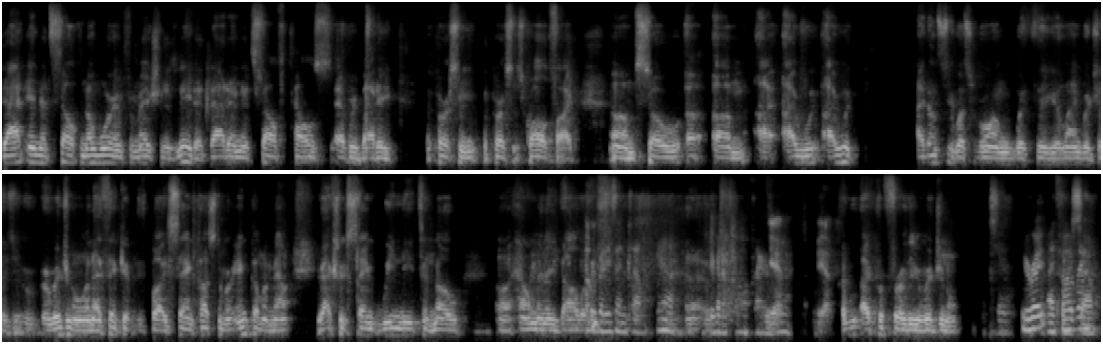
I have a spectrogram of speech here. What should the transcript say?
that in itself, no more information is needed. That in itself tells everybody the person, the person's qualified. Um, So uh, um, I, I would, I would, I don't see what's wrong with the language as original. And I think if- by saying customer income amount, you're actually saying we need to know uh, how many dollars. Everybody's income, yeah, Uh, you're gonna qualify. Yeah. I I prefer the original. you're right. I think Aubrey. so,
